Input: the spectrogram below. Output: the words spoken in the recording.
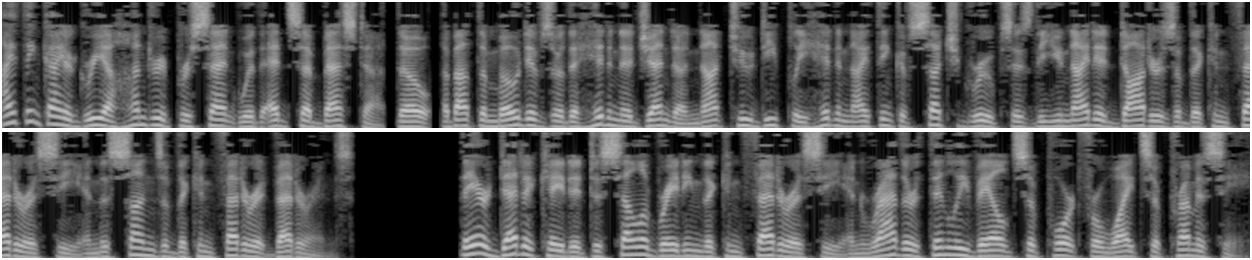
I think I agree 100% with Ed Sebesta, though, about the motives or the hidden agenda not too deeply hidden I think of such groups as the United Daughters of the Confederacy and the Sons of the Confederate Veterans. They are dedicated to celebrating the Confederacy and rather thinly veiled support for white supremacy.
